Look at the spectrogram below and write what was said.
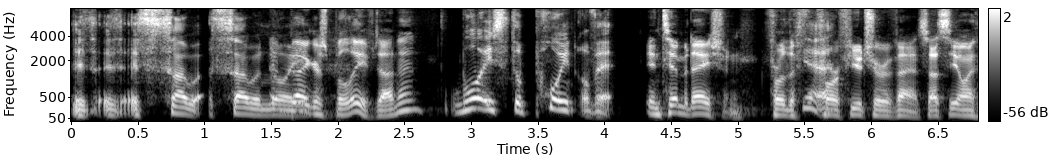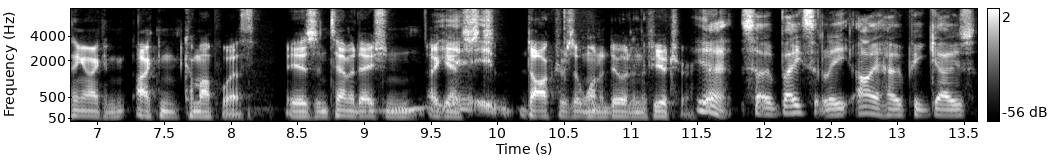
It's, it's it's so so annoying. Beggars belief, doesn't it? What is the point of it? Intimidation for the Yeah. for future events. That's the only thing I can I can come up with is intimidation mm, against it- doctors that want to do it in the future. Yeah. So basically, I hope he goes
